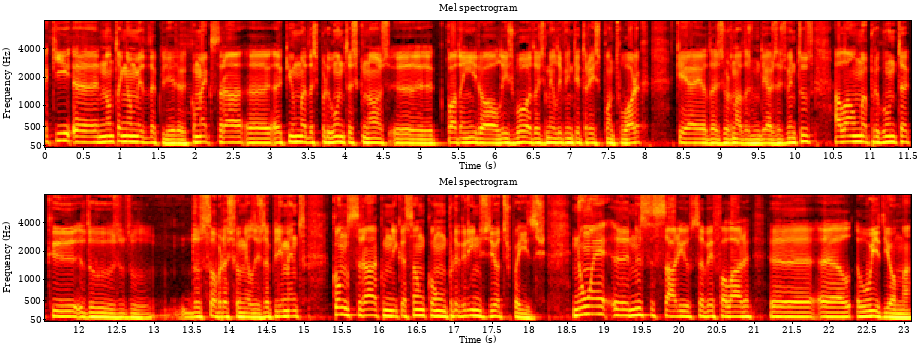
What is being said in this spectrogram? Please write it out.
Aqui uh, não tenham medo de acolher. Como é que será uh, aqui uma das perguntas que nós uh, que podem ir ao Lisboa2023.org, que é das Jornadas Mundiais da Juventude. Há lá uma pergunta que do, do, do, sobre as famílias de acolhimento: como será a comunicação com peregrinos de outros países? Não é necessário saber falar o idioma.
